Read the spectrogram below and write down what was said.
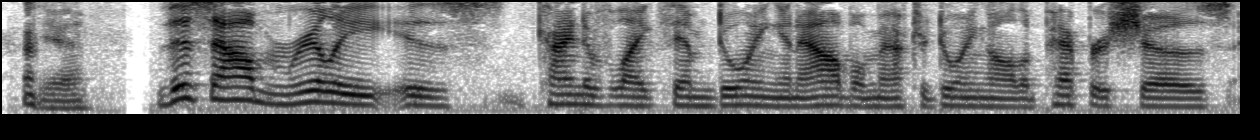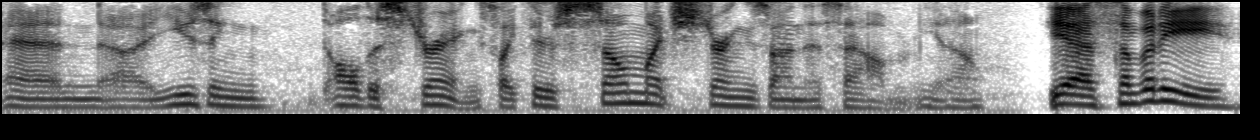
yeah. This album really is kind of like them doing an album after doing all the Pepper shows and uh, using all the strings. Like there's so much strings on this album, you know. Yeah, somebody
